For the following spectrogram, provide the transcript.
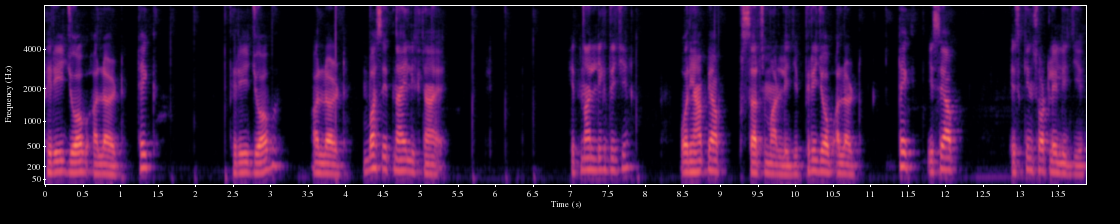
फ्री जॉब अलर्ट ठीक? फ्री जॉब अलर्ट बस इतना ही लिखना है। इतना लिख दीजिए और यहाँ पे आप सर्च मार लीजिए फ्री जॉब अलर्ट ठीक, इसे आप स्क्रीन शॉट ले लीजिए,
